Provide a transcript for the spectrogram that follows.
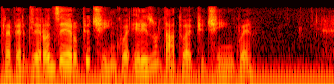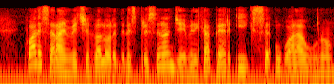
3 per 0, 0 più 5, il risultato è più 5. Quale sarà invece il valore dell'espressione algebrica per x uguale a 1?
